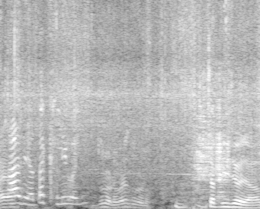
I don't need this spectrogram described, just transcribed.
बता दिया था खली वाली। दूर हो बड़ा दूर हटो सब पीछे हो जाओ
